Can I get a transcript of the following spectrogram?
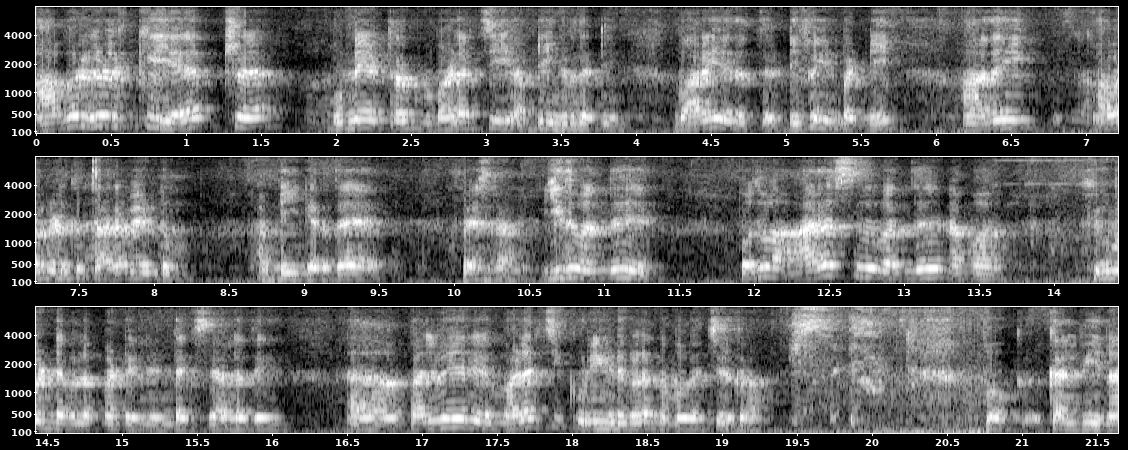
அவர்களுக்கு ஏற்ற முன்னேற்றம் வளர்ச்சி அப்படிங்கிறத டி- வரையறுத்து டிஃபைன் பண்ணி அதை அவர்களுக்கு தர வேண்டும் அப்படிங்கிறத பேசுகிறாங்க இது வந்து பொதுவாக அரசு வந்து நம்ம ஹியூமன் டெவலப்மெண்ட் இண்டெக்ஸ் அல்லது பல்வேறு வளர்ச்சி குறியீடுகளை நம்ம வச்சிருக்கிறோம். இப்போ கல்வினா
